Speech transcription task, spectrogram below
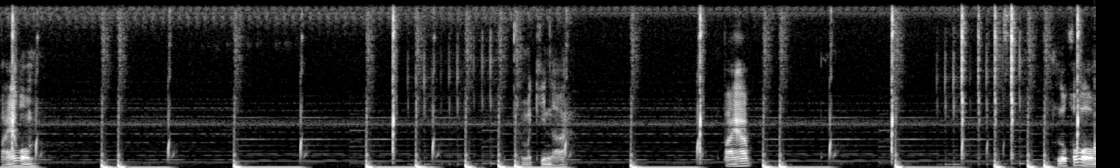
ไปครับผม กินเหรอ ไปครับ ลุกครับผม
